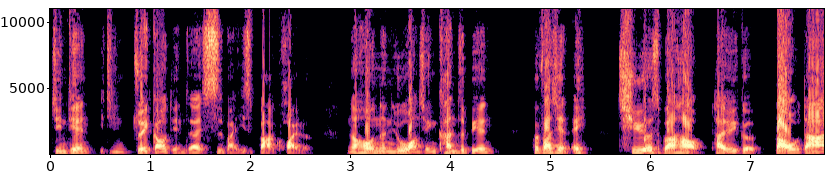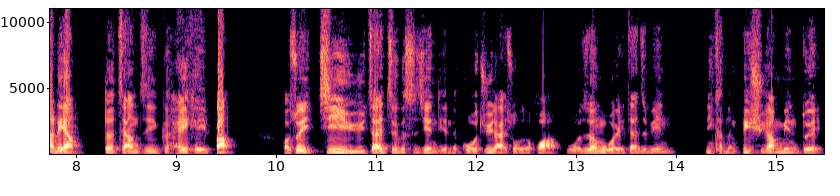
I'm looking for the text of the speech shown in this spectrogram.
今天已经最高点在四百一十八块了，然后呢，你如果往前看这边，会发现，哎，七月二十八号它有一个爆大量的这样子一个黑黑棒，好，所以基于在这个时间点的国巨来说的话，我认为在这边你可能必须要面对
